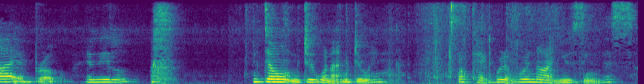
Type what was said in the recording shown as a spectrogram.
I broke my needle. Don't do what I'm doing. Okay, we're, we're not using this.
